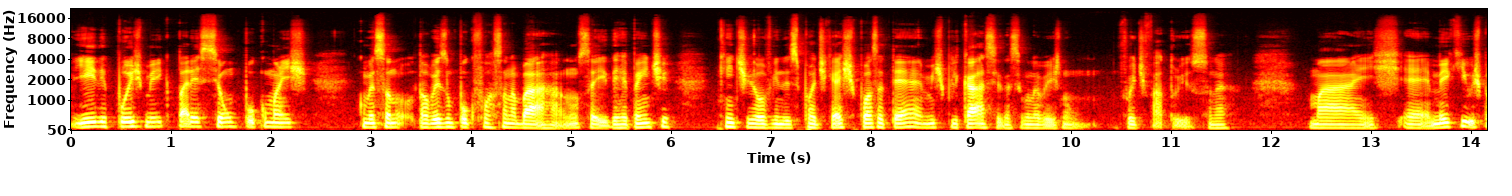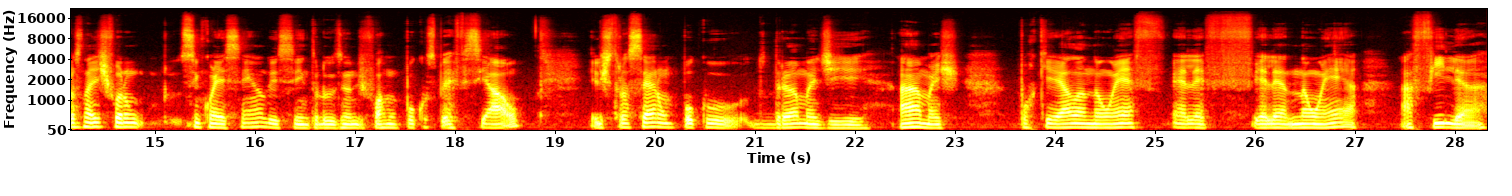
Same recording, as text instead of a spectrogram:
E aí depois meio que pareceu um pouco mais. Começando, talvez um pouco forçando a barra, não sei. De repente, quem estiver ouvindo esse podcast possa até me explicar se da segunda vez não foi de fato isso, né? Mas é, meio que os personagens foram se conhecendo e se introduzindo de forma um pouco superficial. Eles trouxeram um pouco do drama de. Ah, mas porque ela não é ela, é, ela não é a filha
